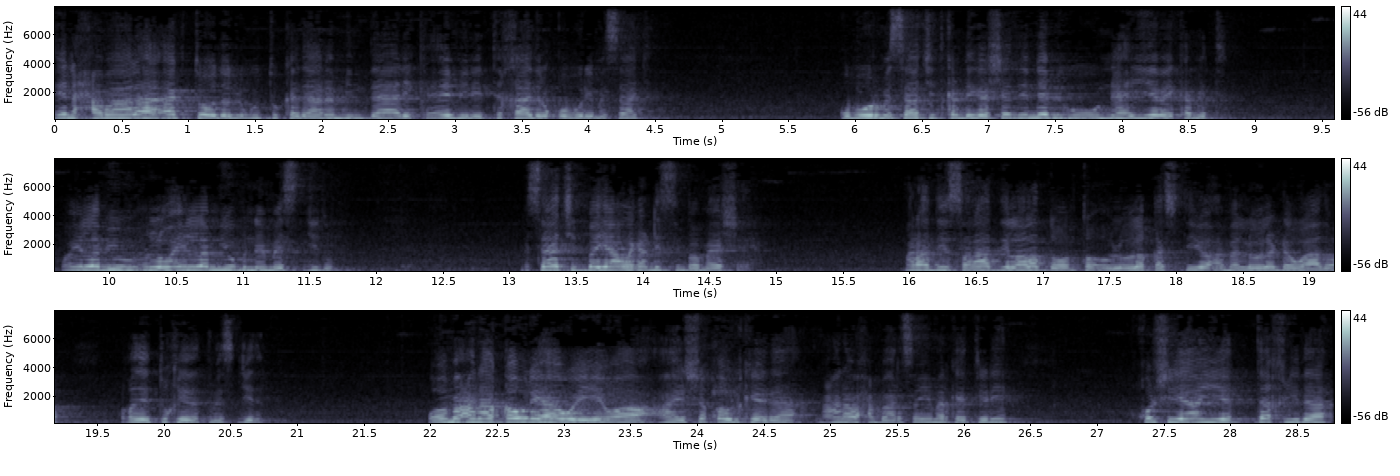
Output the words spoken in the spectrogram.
in xabaalaha agtooda lagu tukadaana min dalika ay min itikaadi lqubuuri masaajid. Qubuur masaajid ka dhigashadii nebigu uu nahiyey bay ka mid. Tahy wain lam wain lam yubna masjidun. Masaajid ba yaan laga dhisinba meesha. Mar haddii salaadii lala doonto oo loola qastiyo ama loola dhowaado faqad itukidat masjida. Oo macnaa qowlihaa weeye waa caaisho qowlkeeda macnaha xambaarsan yahy markay tidhi khushiya an yatakida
